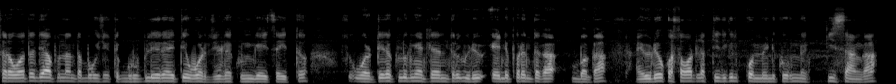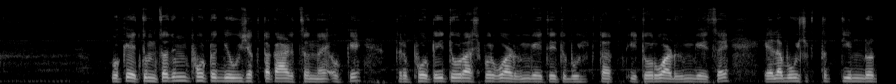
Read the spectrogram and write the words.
सर्वात आधी आपण आता बघू शकतो ग्रुप लेअर आहे ते वरती ढकलून घ्यायचं आहे इथं. So, वरती ढकलून घेतल्यानंतर व्हिडिओ एंडपर्यंत का बघा. आणि व्हिडिओ कसा वाटला ते देखील कमेंट करून नक्की सांगा. ओके तुमचा तुम्ही फोटो घेऊ शकता काय अडचण नाही ओके? तर फोटो इथवर अशावर वाढवून घ्यायचं आहे इथं बघू शकता इथवर वाढवून घ्यायचं आहे. याला बघू शकता तीन डॉट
